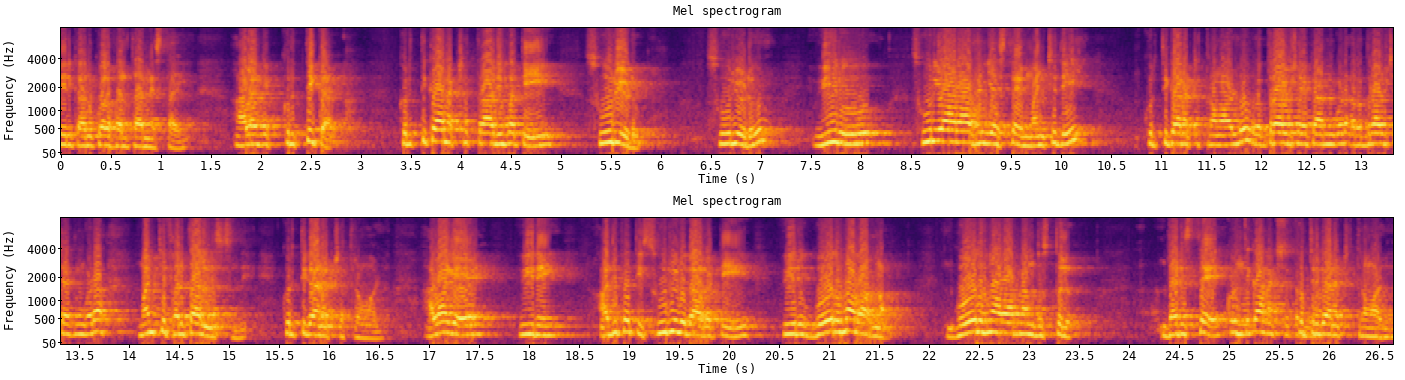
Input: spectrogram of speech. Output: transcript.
వీరికి అనుకూల ఫలితాన్ని ఇస్తాయి. అలాగే కృత్తిక. కృత్తికా నక్షత్రాధిపతి సూర్యుడు. సూర్యుడు వీరు సూర్యారాధన చేస్తే మంచిది. కృత్తికా నక్షత్రం వాళ్ళు రుద్రాభిషేకాన్ని కూడా రుద్రాభిషేకం కూడా మంచి ఫలితాలను ఇస్తుంది కృత్తికా నక్షత్రం వాళ్ళు. అలాగే వీరి అధిపతి సూర్యుడు కాబట్టి వీరు గోధుమ వర్ణం గోధుమ వర్ణం దుస్తులు ధరిస్తే కృత్తికా నక్షత్రం. కృత్తికా నక్షత్రం వాళ్ళు.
